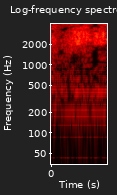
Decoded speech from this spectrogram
السبيل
